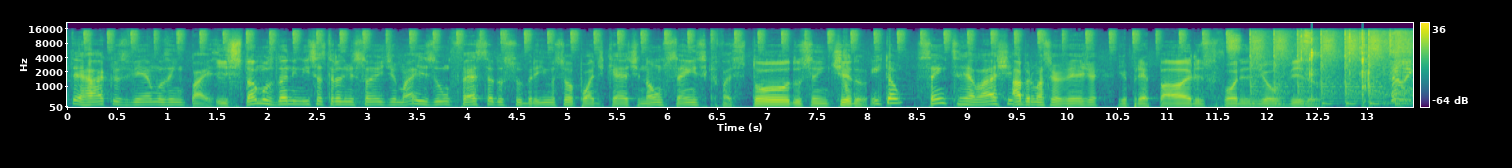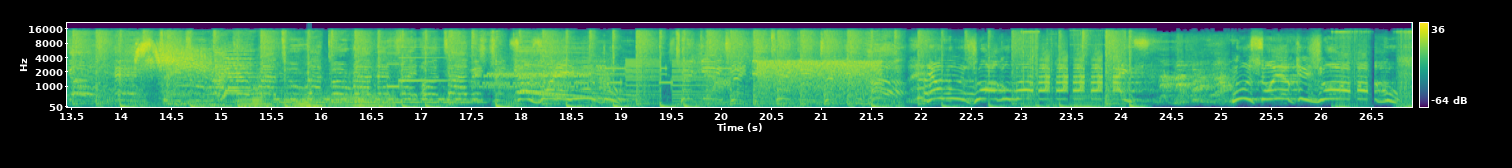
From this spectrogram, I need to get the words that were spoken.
terráqueos, viemos em paz. Estamos dando início às transmissões de mais um Festa do Sobrinho, seu podcast nonsense que faz todo sentido. Então, sente-se, relaxe, abre uma cerveja e prepare os fones de ouvido. Eu não jogo mais! Não sou eu que jogo!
